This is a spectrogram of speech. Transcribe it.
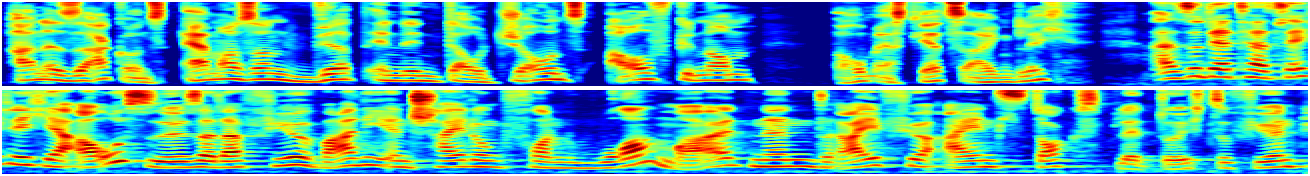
Anne, sag uns, Amazon wird in den Dow Jones aufgenommen. Warum erst jetzt eigentlich? Also der tatsächliche Auslöser dafür war die Entscheidung von Walmart, einen 3 für 1 Stock-Split durchzuführen.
